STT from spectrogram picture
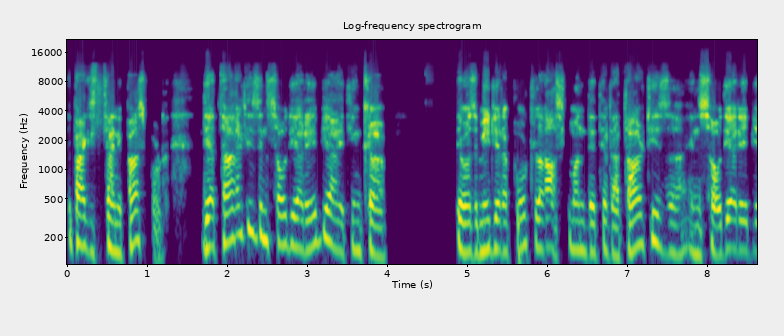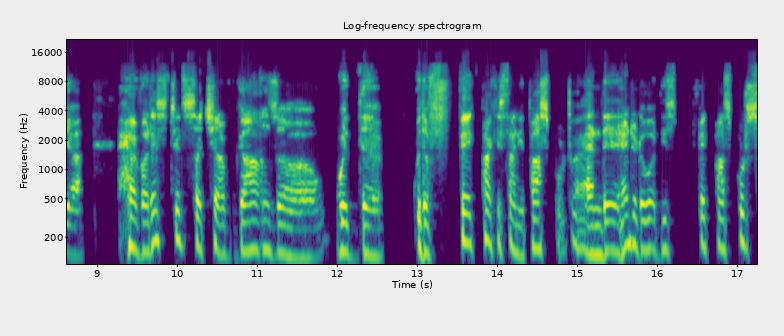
the, Pakistani passport. The authorities in Saudi Arabia, I think uh, there was a media report last month that the authorities uh, in Saudi Arabia have arrested such Afghans uh, with the with a fake Pakistani passport, and they handed over these fake passports.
